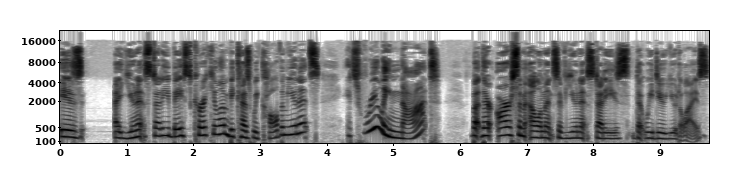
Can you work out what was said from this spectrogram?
is a unit study based curriculum because we call them units. It's really not, but there are some elements of unit studies that we do utilize.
